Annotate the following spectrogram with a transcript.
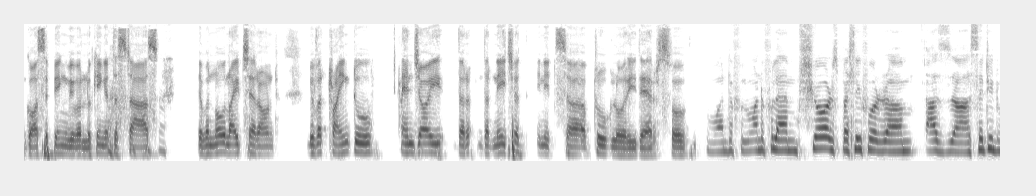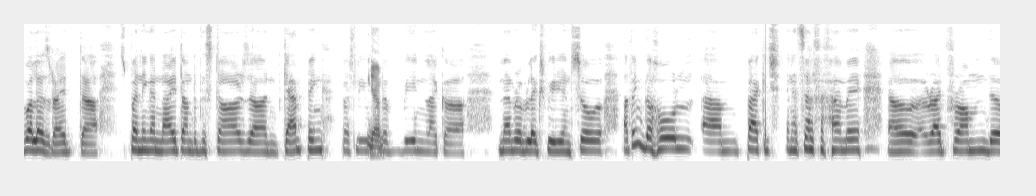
gossiping. We were looking at the stars. there were no lights around. We were trying to enjoy the the nature in its uh, true glory there. So wonderful wonderful. I'm sure especially for um, us uh, city dwellers right uh, spending a night under the stars and camping especially yep. would have been like a memorable experience. So i think the whole um, package in itself if i may uh, right from the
